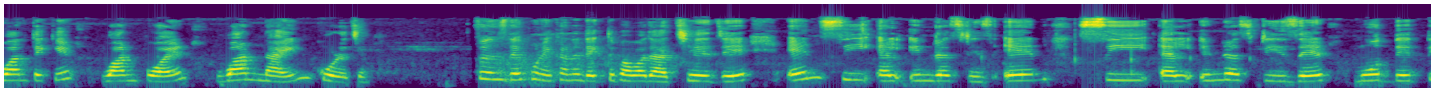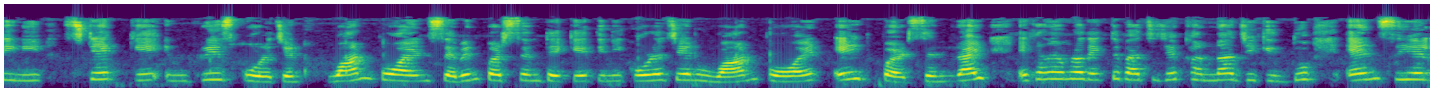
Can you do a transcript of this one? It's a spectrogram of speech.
ওয়ান থেকে ওয়ান পয়েন্ট ওয়ান নাইন করেছে। ফ্রেন্ডস দেখুন, এখানে দেখতে পাওয়া যাচ্ছে যে এনসিএল ইন্ডাস্ট্রিজ এনসিএল ইন্ডাস্ট্রিজের মধ্যে তিনি স্টেককে ইনক্রিজ করেছেন। ওয়ান পয়েন্ট সেভেন পার্সেন্ট থেকে তিনি করেছেন one point eight percent right এখানে আমরা দেখতে পাচ্ছি যে খান্নাজি কিন্তু এনসিএল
